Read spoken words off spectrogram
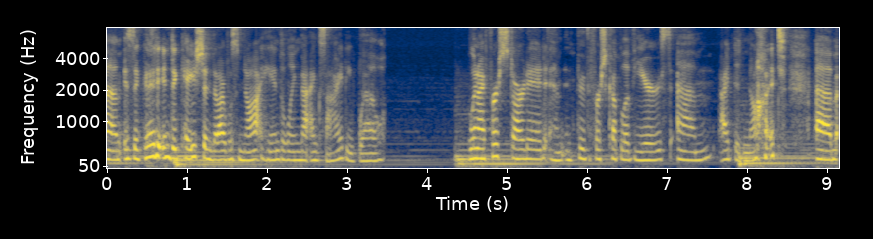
um, is a good indication that I was not handling that anxiety well. When I first started um, and through the first couple of years, um, I did not um,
